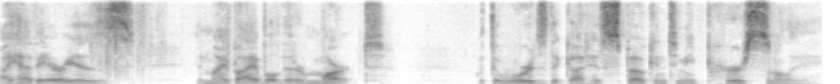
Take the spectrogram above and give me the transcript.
I have areas in my Bible that are marked with the words that God has spoken to me personally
